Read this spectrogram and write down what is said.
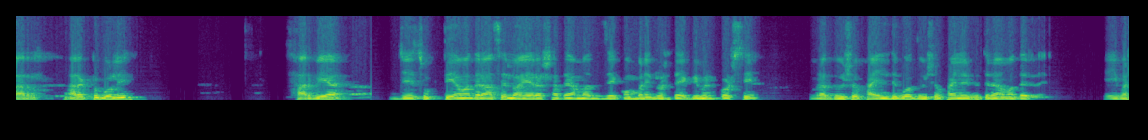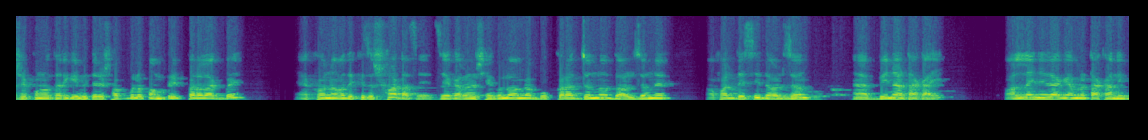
আর আরেকটু বলি, সার্বিয়া যে চুক্তি আমাদের আছে, লয়ারের সাথে আমাদের যে কোম্পানিগুলোর সাথে এগ্রিমেন্ট করছি, আমরা দুইশো ফাইল দিব। দুইশো ফাইলের ভিতরে আমাদের এই মাসের পনেরো তারিখের ভিতরে সবগুলো কমপ্লিট করা লাগবে। এখন আমাদের কিছু শর্ট আছে, যে কারণে সেগুলো আমরা বুক করার জন্য দশজনের অফার দিচ্ছি দশজন বিনা টাকায়। অনলাইনের আগে আমরা টাকা নিব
